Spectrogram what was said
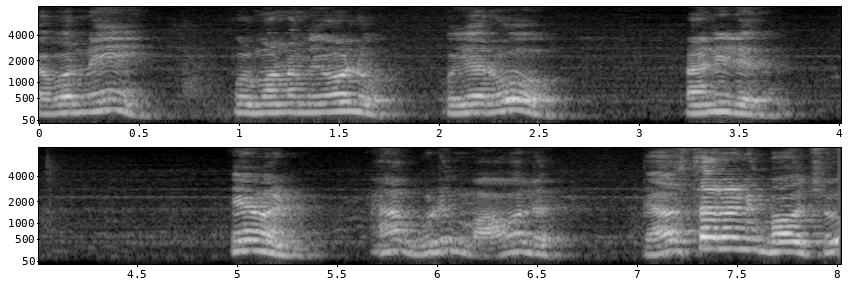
ఎవరిని? ఇప్పుడు మొన్న మీ వాళ్ళు పోయారు రానీలేదు ఏమండి? గుడి మామూలు దేవస్థానానికి పోవచ్చు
